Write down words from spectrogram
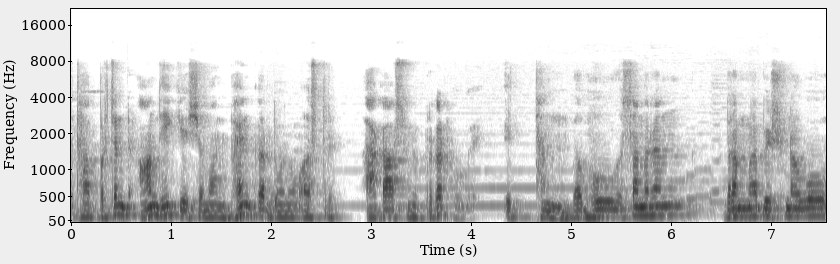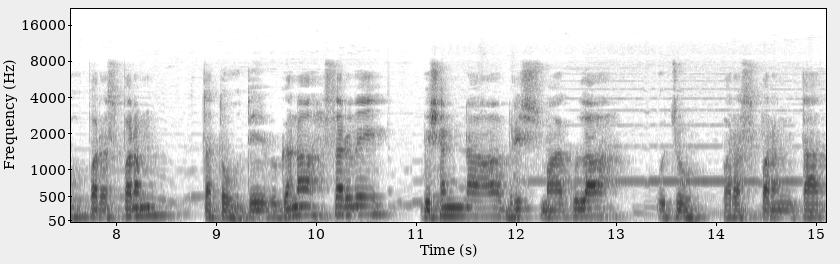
तथा प्रचंड आंधी के समान भयंकर दोनों अस्त्र आकाश में प्रकट हो गए। इत्थं बभूव समरं ब्रह्म विष्णवो परस्परम ततो देवगना सर्वे, विषण्णा, भृष्माकुला, उचो परस्परं तात,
